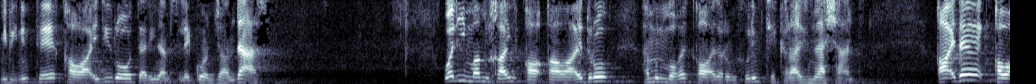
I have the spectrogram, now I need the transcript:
میبینیم که قواعدی رو در این امثله گنجانده است ولی ما میخوایم قواعد رو همون موقع قواعد رو میخونیم تکراری نشند قاعدة قو...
